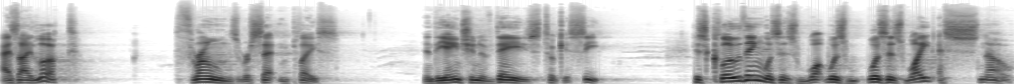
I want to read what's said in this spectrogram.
As I looked, thrones were set in place, and the Ancient of Days took his seat. His clothing was as, was, was as white as snow.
